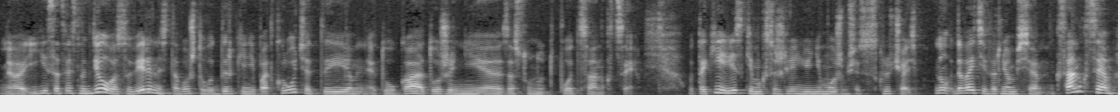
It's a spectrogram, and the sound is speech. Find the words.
и, соответственно, где у вас уверенность того, что вот дырки не подкрутят и эту УК тоже не засунут под санкции? Вот такие риски мы, к сожалению, не можем сейчас исключать. Ну, давайте вернемся к санкциям.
